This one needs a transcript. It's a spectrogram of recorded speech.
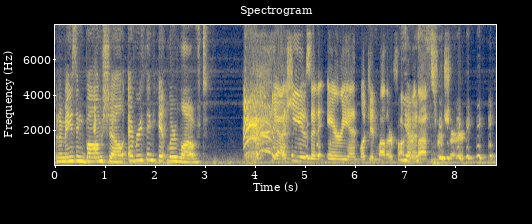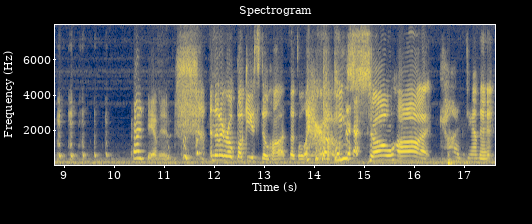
an amazing bombshell, everything Hitler loved? yeah, he is an Aryan-looking motherfucker. Yes. That's for sure. God damn it. And then I wrote Bucky is still hot. That's all I wrote. He's so hot. God damn it.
